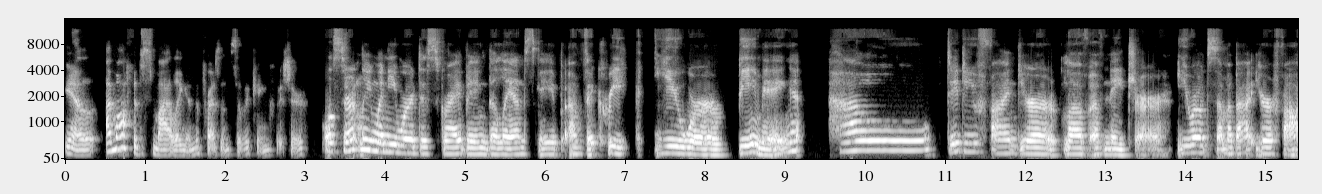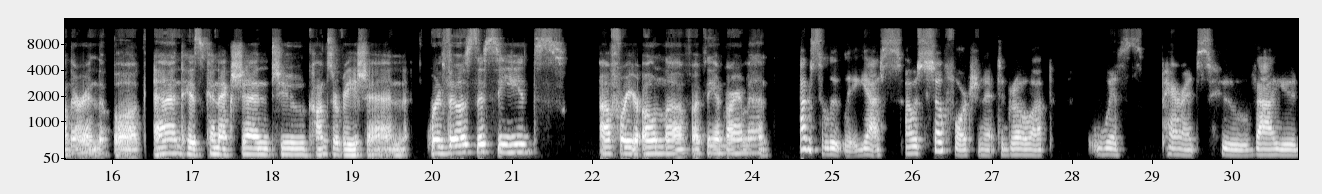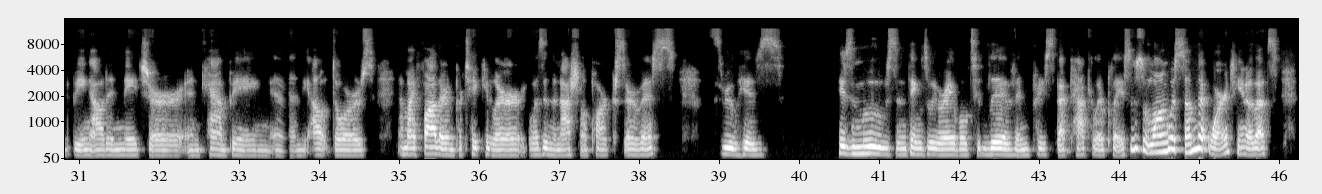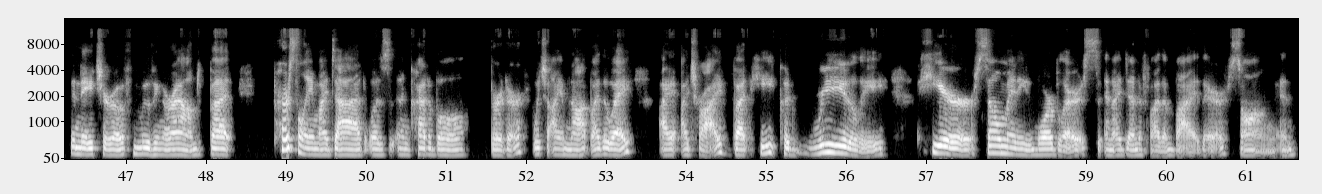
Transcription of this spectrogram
you know, I'm often smiling in the presence of a kingfisher. Well, certainly when you were describing the landscape of the creek, you were beaming. How did you find your love of nature? You wrote some about your father in the book and his connection to conservation were those the seeds uh, for your own love of the environment? Absolutely, yes. I was so fortunate to grow up with parents who valued being out in nature and camping and the outdoors. And my father, in particular, was in the National Park Service through his his moves and things we were able to live in pretty spectacular places along with some that weren't you know that's the nature of moving around but personally, my dad was an incredible birder, which I am not, by the way. I, I try, but he could really hear so many warblers and identify them by their song and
